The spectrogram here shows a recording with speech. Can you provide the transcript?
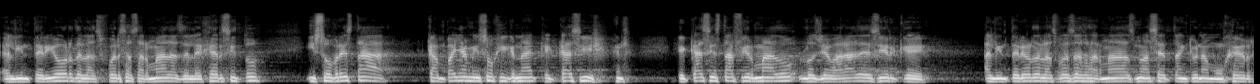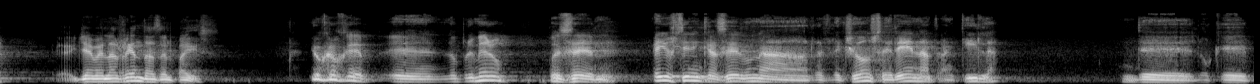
el interior de las Fuerzas Armadas del Ejército y sobre esta campaña misógina que casi, que casi está firmado, los llevará a decir que al interior de las Fuerzas Armadas no aceptan que una mujer lleve las riendas del país? Yo creo que eh, lo primero, pues eh, ellos tienen que hacer una reflexión serena, tranquila, de lo que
